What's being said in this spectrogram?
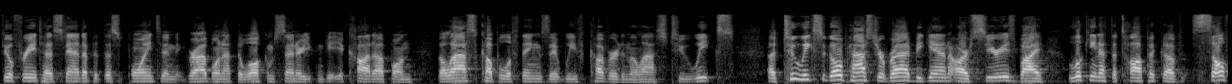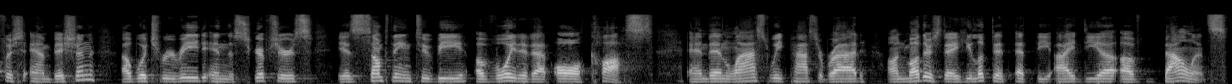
feel free to stand up at this point and grab one at the Welcome Center. You can get you caught up on the last couple of things that we've covered in the last two weeks. Uh, two weeks ago, Pastor Brad began our series by looking at the topic of selfish ambition, uh, which we read in the scriptures is something to be avoided at all costs. And then last week, Pastor Brad, on Mother's Day, he looked at, at the idea of balance.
